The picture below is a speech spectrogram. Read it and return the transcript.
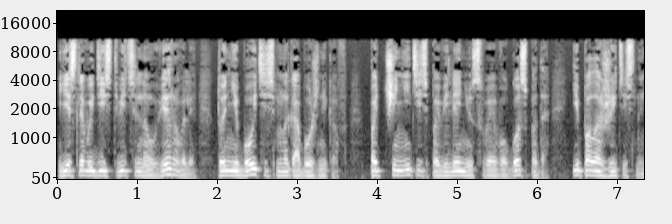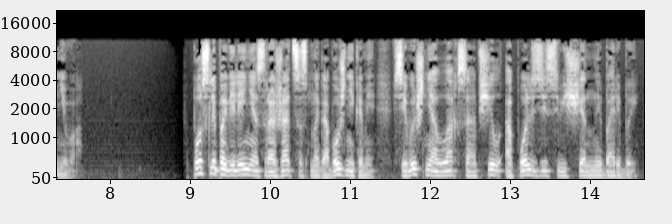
Если вы действительно уверовали, то не бойтесь многобожников, подчинитесь повелению своего Господа и положитесь на Него. После повеления сражаться с многобожниками Всевышний Аллах сообщил о пользе священной борьбы –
